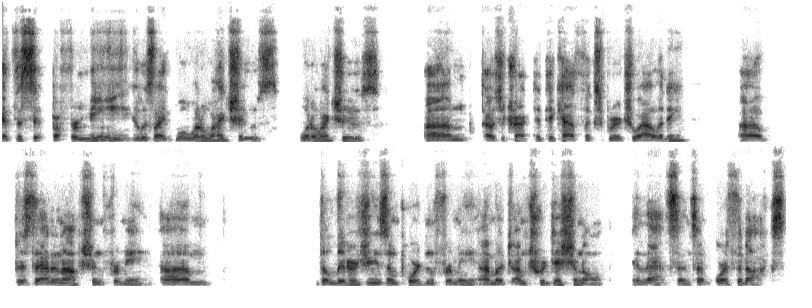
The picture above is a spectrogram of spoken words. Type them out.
at the but for me, it was like, well, what do I choose? What do I choose? Um, I was attracted to Catholic spirituality. Uh, is that an option for me? Um, the liturgy is important for me. I'm a, I'm traditional in that sense. I'm orthodox,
